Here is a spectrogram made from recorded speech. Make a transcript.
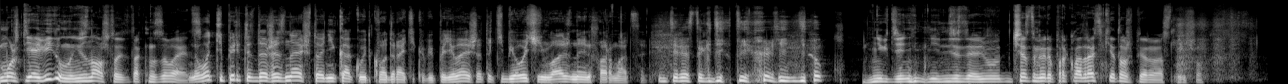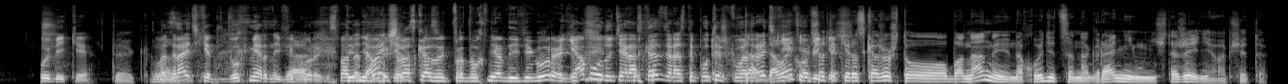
может, я видел, но не знал, что это так называется. Ну вот теперь ты даже знаешь, что они какают квадратиками, понимаешь? Это тебе очень важная информация. Интересно, где ты их видел? Нигде, не, не- не знаю. Честно говоря, про квадратики я тоже первый раз слышу. Кубики. Так. Квадратики это двухмерные Да. фигуры. Ты Господа, будешь давайте... рассказывать про двухмерные фигуры? Я буду тебе рассказывать, раз ты путаешь Так, квадратики и давайте я кубики. все-таки расскажу, что бананы находятся на грани уничтожения вообще-то.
